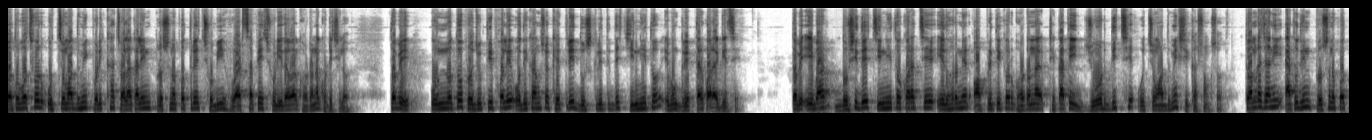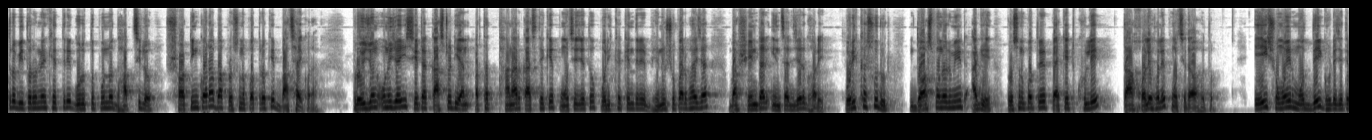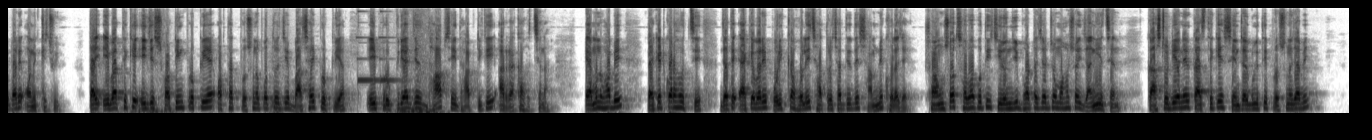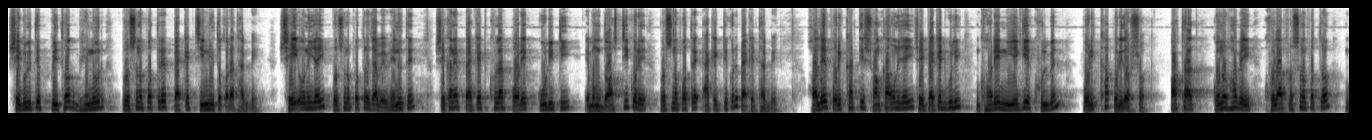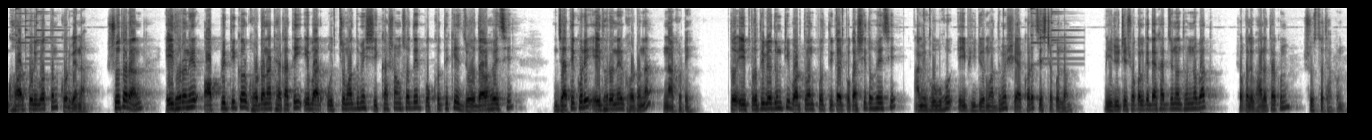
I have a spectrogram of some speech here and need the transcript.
গত বছর উচ্চ মাধ্যমিক পরীক্ষা চলাকালীন প্রশ্নপত্রের ছবি হোয়াটসঅ্যাপে ছড়িয়ে দেওয়ার ঘটনা ঘটেছিল। তবে উন্নত প্রযুক্তির ফলে অধিকাংশ ক্ষেত্রেই দুষ্কৃতীদের চিহ্নিত এবং গ্রেপ্তার করা গিয়েছে। তবে এবার দোষীদের চিহ্নিত করার চেয়ে এ ধরনের অপ্রীতিকর ঘটনা ঠেকাতেই জোর দিচ্ছে উচ্চ মাধ্যমিক শিক্ষা সংসদ। তো আমরা জানি এতদিন প্রশ্নপত্র বিতরণের ক্ষেত্রে গুরুত্বপূর্ণ ধাপ ছিল শর্টিং করা বা প্রশ্নপত্রকে বাছাই করা। প্রয়োজন অনুযায়ী সেটা কাস্টোডিয়ান অর্থাৎ থানার কাছ থেকে পৌঁছে যেত পরীক্ষা কেন্দ্রের ভেনু সুপারভাইজার বা সেন্টার ইনচার্জের ঘরে। পরীক্ষা শুরুর দশ পনেরো মিনিট আগে প্রশ্নপত্রের প্যাকেট খুলে তা হলে হলে পৌঁছে দেওয়া হতো। এই সময়ের মধ্যেই ঘটে যেতে পারে অনেক কিছুই। তাই এবার থেকে এই যে শর্টিং প্রক্রিয়া অর্থাৎ প্রশ্নপত্র যে বাছাই প্রক্রিয়া, এই প্রক্রিয়ার যে ধাপ, সেই ধাপটিকেই আর রাখা হচ্ছে না। এমনভাবে প্যাকেট করা হচ্ছে যাতে একেবারে পরীক্ষা হলেই ছাত্রছাত্রীদের সামনে খোলা যায়। সংসদ সভাপতি চিরঞ্জীব ভট্টাচার্য মহাশয় জানিয়েছেন, কাস্টোডিয়ানের কাছ থেকে সেন্টারগুলিতে প্রশ্ন যাবে। সেগুলিতে পৃথক ভেনুর প্রশ্নপত্রের প্যাকেট চিহ্নিত করা থাকবে। সেই অনুযায়ী প্রশ্নপত্র যাবে ভেনুতে সেখানে প্যাকেট খোলার পরে কুড়িটি এবং দশটি করে প্রশ্নপত্রে এক একটি করে প্যাকেট থাকবে। হলের পরীক্ষার্থীর সংখ্যা অনুযায়ী সেই প্যাকেটগুলি ঘরে নিয়ে গিয়ে খুলবেন পরীক্ষা পরিদর্শক। অর্থাৎ কোনোভাবেই খোলা প্রশ্নপত্র ঘর পরিবর্তন করবে না। সুতরাং এই ধরনের অপ্রীতিকর ঘটনা ঠেকাতেই এবার উচ্চ মাধ্যমিক শিক্ষা সংসদের পক্ষ থেকে জোর দেওয়া হয়েছে, যাতে করে এই ধরনের ঘটনা না ঘটে। তো এই প্রতিবেদনটি বর্তমান পত্রিকায় প্রকাশিত হয়েছে, আমি হুবহু এই ভিডিওর মাধ্যমে শেয়ার করার চেষ্টা করলাম। ভিডিওটি সকলকে দেখার জন্য ধন্যবাদ। সকলে ভালো থাকুন, সুস্থ থাকুন।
